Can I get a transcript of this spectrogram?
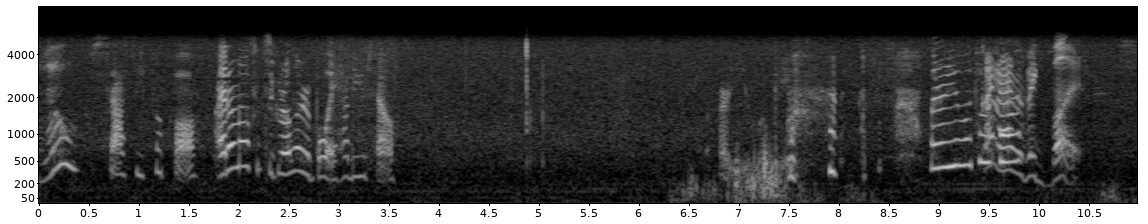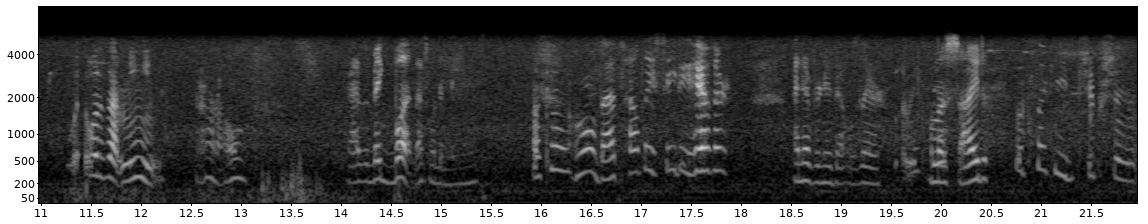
Hello? Sassy football. I don't know if it's a girl or a boy. How do you tell? Are you looking? what are you looking of for? has a big butt. What, what does that mean? I don't know. It has a big butt. That's what it means. Okay. Oh, that's how they stay together. I never knew that was there. On the side, Looks like Egyptian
